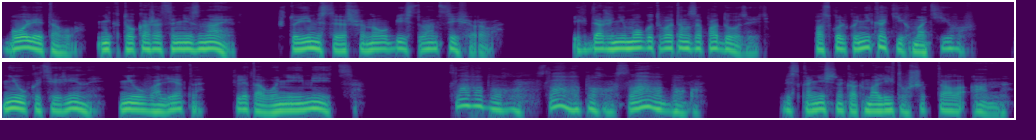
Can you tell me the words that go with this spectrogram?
Более того, никто, кажется, не знает, что ими совершено убийство Анциферова. Их даже не могут в этом заподозрить, поскольку никаких мотивов ни у Катерины, ни у Валета для того не имеется. «Слава Богу, слава Богу, слава Богу!» Бесконечно как молитву шептала Анна.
